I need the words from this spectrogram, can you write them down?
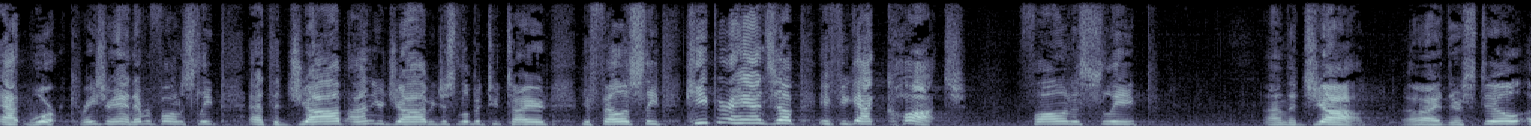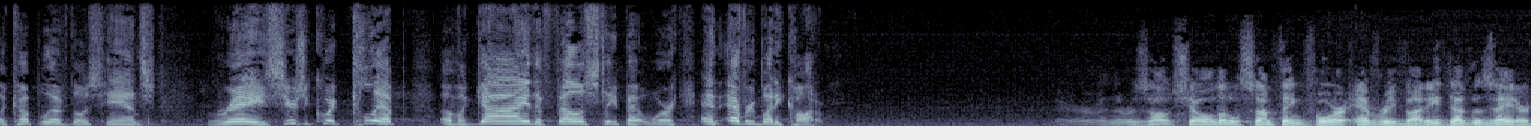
at work? Raise your hand. Ever fallen asleep at the job, on your job? You're just a little bit too tired. You fell asleep. Keep your hands up if you got caught falling asleep on the job. All right, there's still a couple of those hands raised. Here's a quick clip of a guy that fell asleep at work, and everybody caught him. And the results show a little something for everybody. Doug Luzader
